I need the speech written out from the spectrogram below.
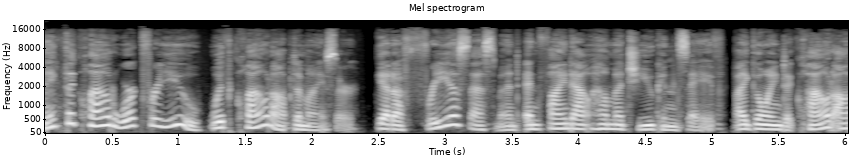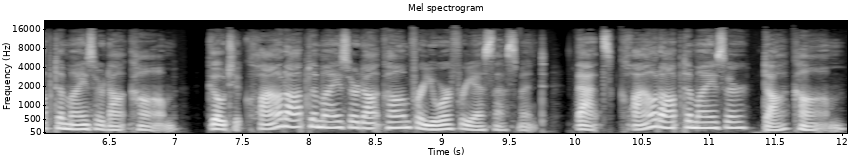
Make the cloud work for you with Cloud Optimizer. Get a free assessment and find out how much you can save by going to cloudoptimizer.com. Go to cloudoptimizer.com for your free assessment. That's cloudoptimizer.com.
